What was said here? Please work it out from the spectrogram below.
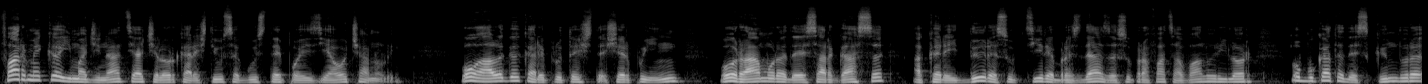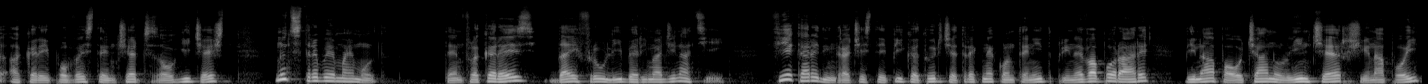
farmecă imaginația celor care știu să guste poezia oceanului. O algă care plutește șerpuind, o ramură de sargasă, a cărei dâră subțire brăzdează suprafața valurilor, o bucată de scândură, a cărei poveste încerci să o ghicești, nu-ți trebuie mai mult. Te înflăcărezi, dai frâu liber imaginației. Fiecare dintre aceste picături ce trec necontenit prin evaporare din apa oceanului în cer și înapoi,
